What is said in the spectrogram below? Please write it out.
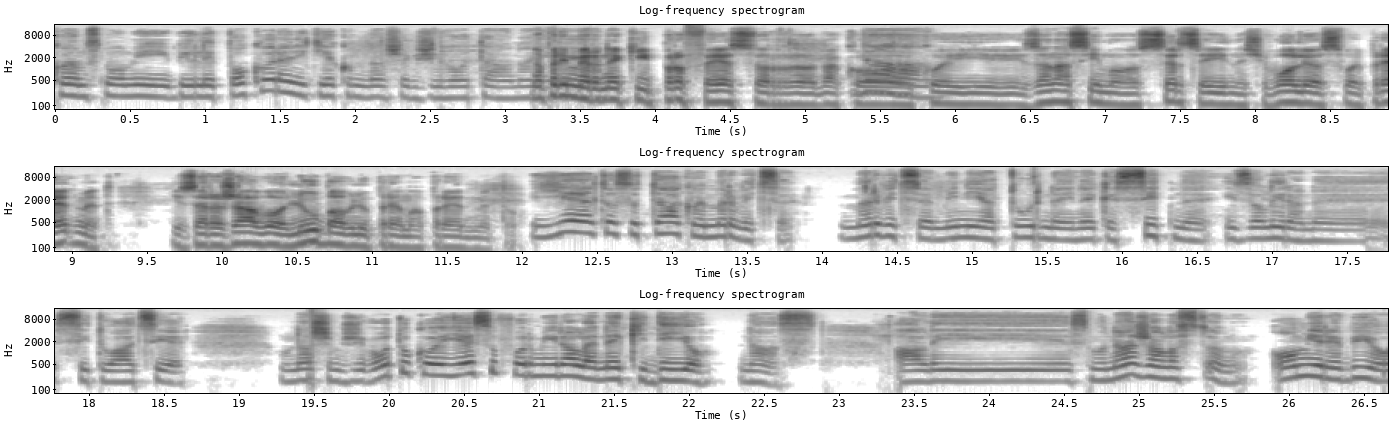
kojom smo mi bili pokoreni tijekom našeg života. Ona Na primjer, neki profesor onako, Da. koji za nas imao srce i znači, volio svoj predmet i zaražavao ljubavlju prema predmetu. Je, to su takve mrvice. Mrvice, minijaturne i neke sitne, izolirane situacije u našem životu koje jesu formirale neki dio nas. Ali smo, nažalost, ono, omjer je bio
